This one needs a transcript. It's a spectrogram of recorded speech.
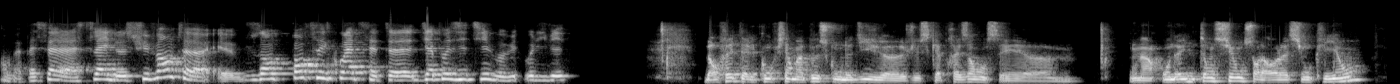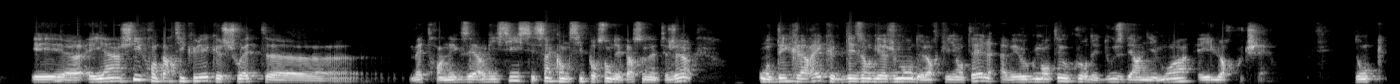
On va passer à la slide suivante. Euh, vous en pensez quoi de cette euh, diapositive, Olivier? Ben En fait, elle confirme un peu ce qu'on a dit jusqu'à présent. C'est euh, on, a, on a une tension sur la relation client euh, et il y a un chiffre en particulier que je souhaite euh, mettre en exergue ici, c'est 56% des personnes intelligentes ont déclaré que le désengagement de leur clientèle avait augmenté au cours des 12 derniers mois et il leur coûte cher. Donc,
